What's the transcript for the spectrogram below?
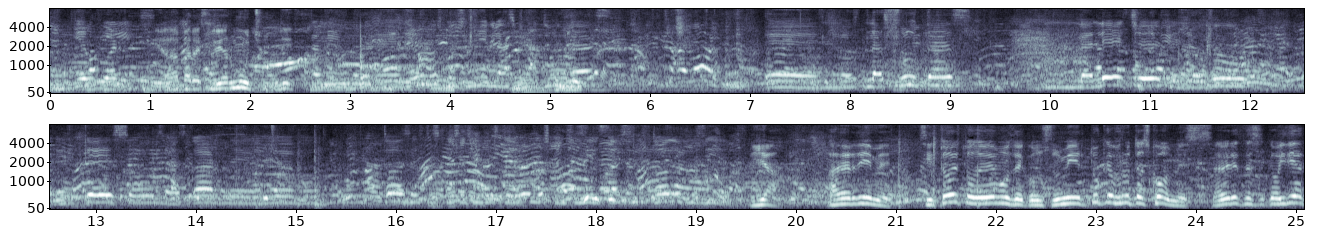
y bien fuertes. Ya, para estudiar mucho. Listo. También eh, debemos consumir las verduras, eh, los- las frutas, la leche, el yogur, el queso, la carne, el huevo. Todas estas cosas más debemos consumir casi todos los días. Ya. A ver, dime, si todo esto debemos de consumir, ¿tú qué frutas comes? A ver, este es- hoy día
